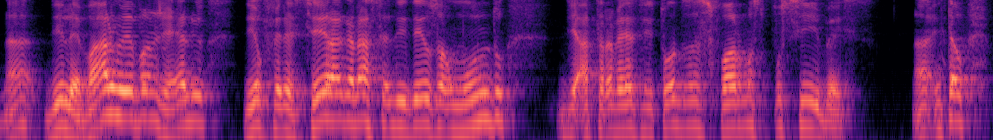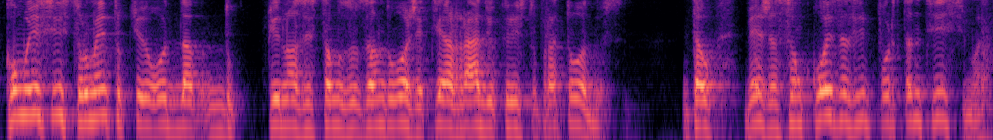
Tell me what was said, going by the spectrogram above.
né? de levar o evangelho, de oferecer a graça de Deus ao mundo de, através de todas as formas possíveis. Né? Então, como esse instrumento que, o, da, do, que nós estamos usando hoje, que é a Rádio Cristo para Todos. Então, veja, são coisas importantíssimas.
